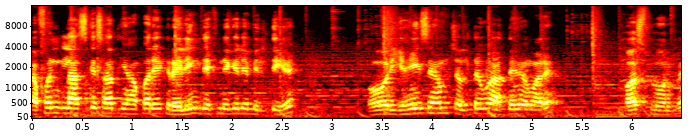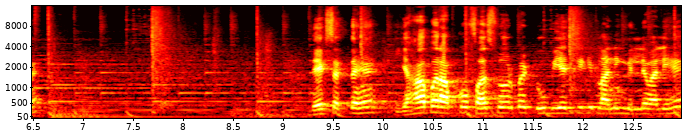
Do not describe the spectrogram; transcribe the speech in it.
टफन ग्लास के साथ यहाँ पर एक रेलिंग देखने के लिए मिलती है। और यहीं से हम चलते हुए आते हैं हमारे फ़र्स्ट फ्लोर पे। देख सकते हैं, यहाँ पर आपको फ़र्स्ट फ्लोर पे टू बी की प्लानिंग मिलने वाली है।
